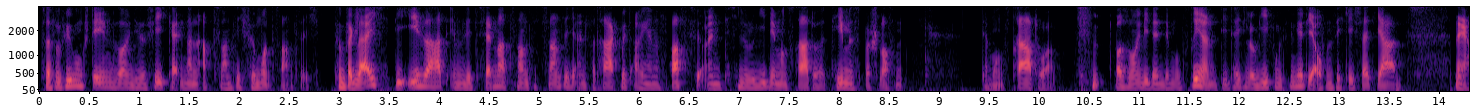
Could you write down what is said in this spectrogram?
Zur Verfügung stehen sollen diese Fähigkeiten dann ab 2025. Zum Vergleich, die ESA hat im Dezember 2020 einen Vertrag mit Arianespace für einen Technologiedemonstrator Themis beschlossen. Demonstrator. Was sollen die denn demonstrieren? Die Technologie funktioniert ja offensichtlich seit Jahren. Naja,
